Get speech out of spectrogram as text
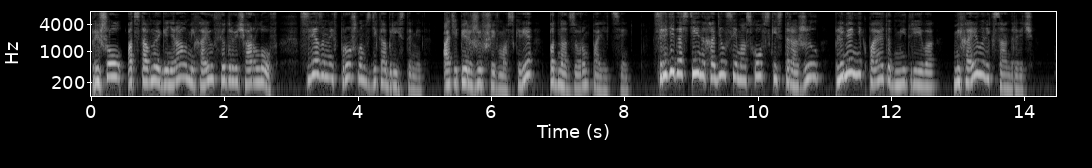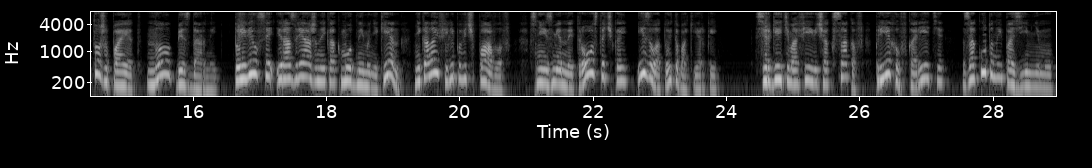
Пришел отставной генерал Михаил Федорович Орлов, связанный в прошлом с декабристами, а теперь живший в Москве под надзором полиции. Среди гостей находился и московский сторожил, племянник поэта Дмитриева, Михаил Александрович, тоже поэт, но бездарный. Появился и разряженный как модный манекен Николай Филиппович Павлов с неизменной тросточкой и золотой табакеркой. Сергей Тимофеевич Аксаков приехал в карете, закутанный по-зимнему.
